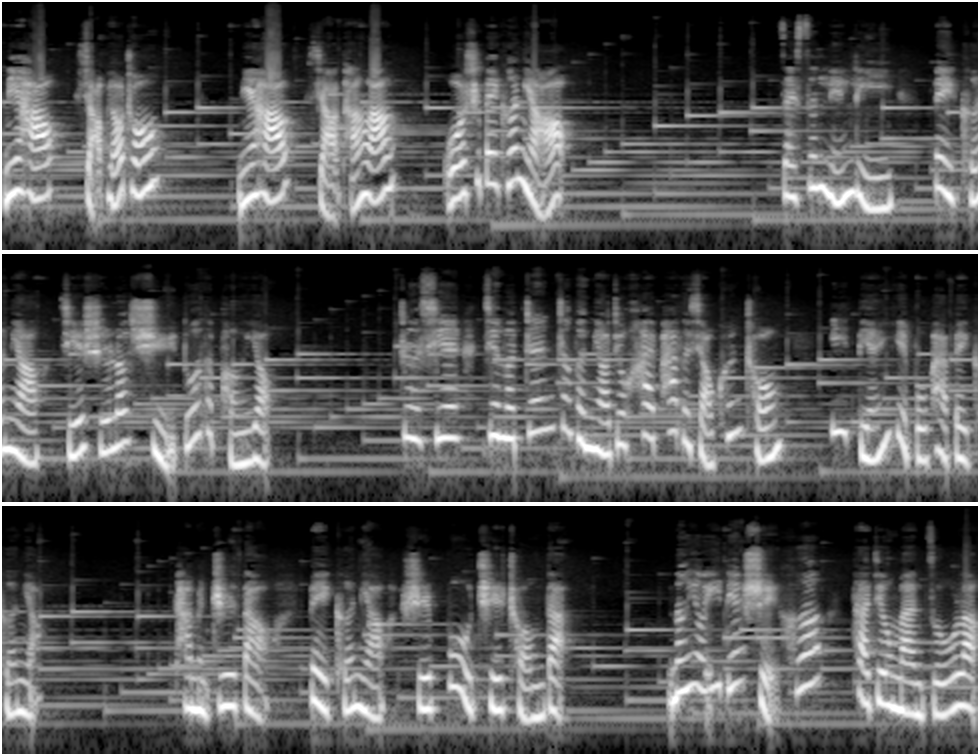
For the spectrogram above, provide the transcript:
你好，小瓢虫。你好，小螳螂，我是贝壳鸟。在森林里。贝壳鸟结识了许多的朋友。这些见了真正的鸟就害怕的小昆虫，一点也不怕贝壳鸟。他们知道贝壳鸟是不吃虫的，能有一点水喝，它就满足了。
